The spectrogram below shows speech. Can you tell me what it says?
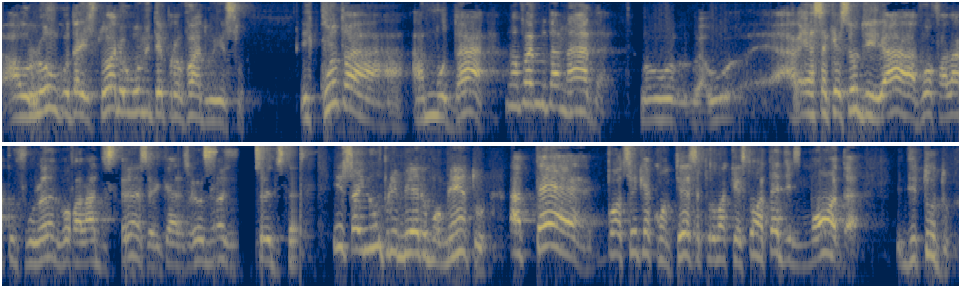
ao longo da história o homem tem provado isso. E quanto a, a mudar, não vai mudar nada. O, o, essa questão de, ah, vou falar com fulano, vou falar à distância, que as reuniões são à distância. Isso aí, num primeiro momento, até pode ser que aconteça por uma questão até de moda, de tudo.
